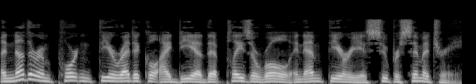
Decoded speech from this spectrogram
Another important theoretical idea that plays a role in M-theory is supersymmetry.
